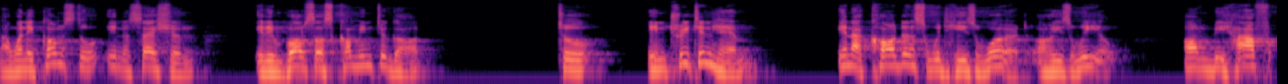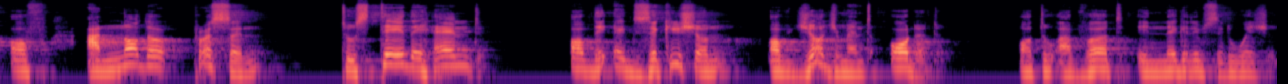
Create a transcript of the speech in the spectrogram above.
Now, when it comes to intercession, it involves us coming to God to entreating Him in accordance with His word or His will on behalf of another person to stay the hand of the execution of judgment ordered or to avert a negative situation.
